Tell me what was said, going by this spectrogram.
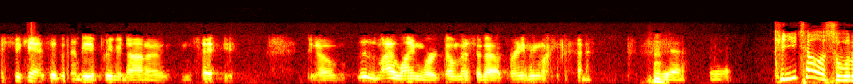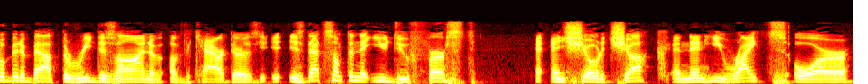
you can't sit there and be a prima donna and say, you know, this is my line work. Don't mess it up or anything like that. Hmm. yeah. Yeah. Can you tell us a little bit about the redesign of, of the characters? Is that something that you do first a- and show to Chuck, and then he writes, or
